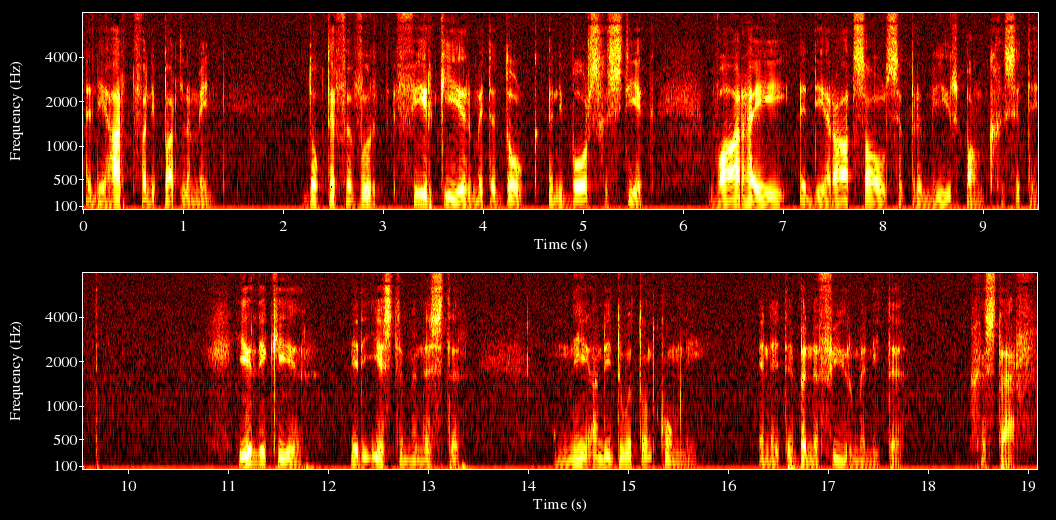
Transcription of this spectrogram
in die hart van die parlement, Dr. Verwoerd vier keer met een dolk in die bors gesteek, waar hy in die raadsalse premiersbank gesit het. Hierdie keer het die eerste minister nie aan die dood ontkom nie en het hy binnen vier minute gesterf.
